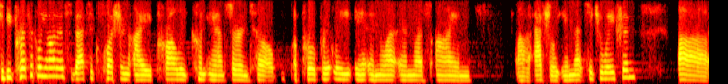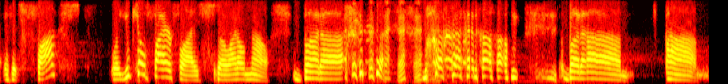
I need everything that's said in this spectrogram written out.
To be perfectly honest, that's a question I probably couldn't answer until appropriately, unless I'm uh, actually in that situation. Uh, if it's Fox, well, you killed fireflies, so I don't know. But uh, but um, but um, um,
